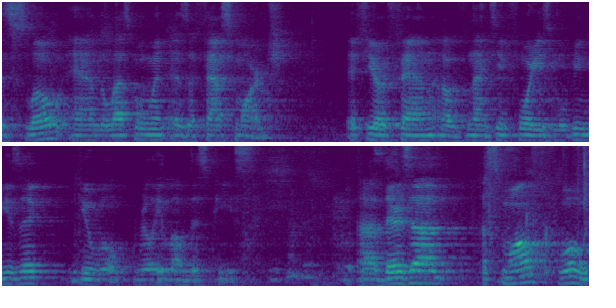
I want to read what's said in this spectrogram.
is slow, and the last movement is a fast march. If you're a fan of 1940s movie music, you will really love this piece. Uh, there's a, a small quote,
